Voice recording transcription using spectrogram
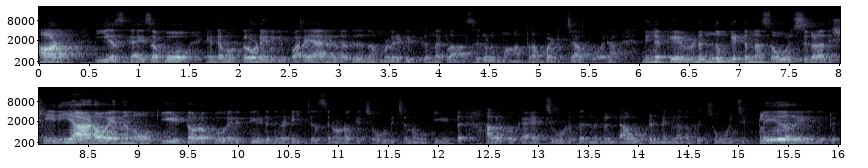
ആണോ. യെസ് ഗൈസ് അപ്പോൾ എന്റെ മക്കളോട് എനിക്ക് പറയാനുള്ളത് നമ്മൾ എടുക്കുന്ന ക്ലാസ്സുകൾ മാത്രം പഠിച്ചാൽ പോരാ. നിങ്ങൾക്ക് എവിടുന്നും കിട്ടുന്ന സോഴ്സുകൾ അത് ശരിയാണോ എന്ന് നോക്കിയിട്ട് ഉറപ്പ് വരുത്തിയിട്ട് നിങ്ങളുടെ ടീച്ചേഴ്സിനോടൊക്കെ ചോദിച്ച് നോക്കിയിട്ട് അവർക്കൊക്കെ അയച്ചു കൊടുത്ത് എന്തെങ്കിലും ഡൗട്ട് ഉണ്ടെങ്കിൽ അതൊക്കെ ചോദിച്ച് ക്ലിയർ ചെയ്തിട്ട്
